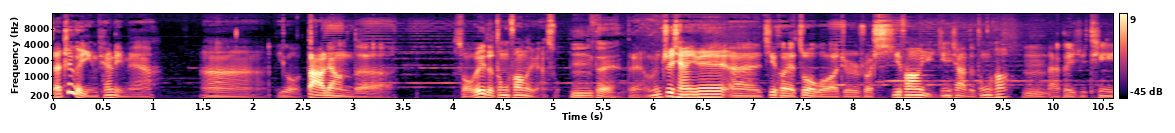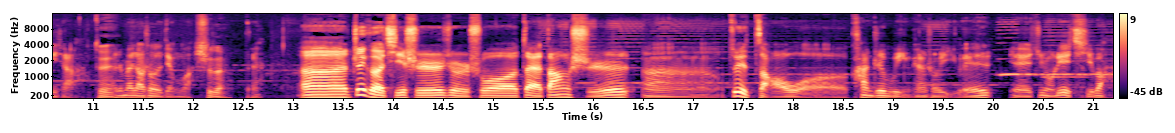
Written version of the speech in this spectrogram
在这个影片里面啊，嗯、有大量的所谓的东方的元素。嗯，对，对我们之前因为呃，集合也做过，就是说西方语境下的东方，嗯大，家可以去听一下，对还是，麦教授的节目吧。是的，呃，这个其实就是说，在当时，嗯、最早我看这部影片的时候，以为呃这种猎奇吧，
